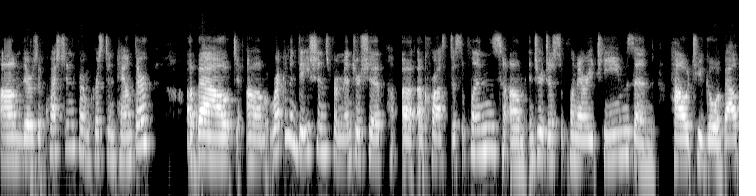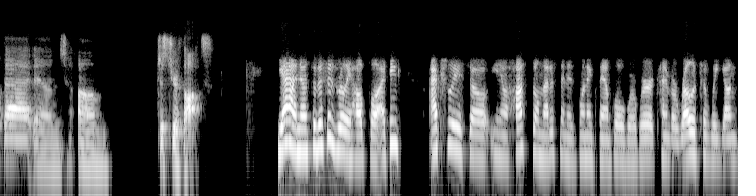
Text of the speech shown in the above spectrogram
Um, there's a question from Kristen Panther about um, recommendations for mentorship uh, across disciplines, um, interdisciplinary teams, and how to go about that, and um, just your thoughts. Yeah, no, so this is really helpful. I think actually, so, you know, hospital medicine is one example where we're kind of a relatively young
